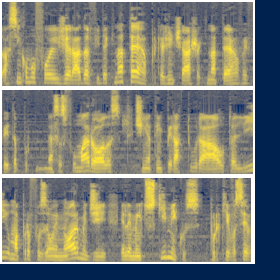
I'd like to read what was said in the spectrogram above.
assim como foi gerada a vida aqui na Terra, porque a gente acha que na Terra foi feita por, nessas fumarolas, tinha temperatura alta ali, uma profusão enorme de elementos químicos, porque você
